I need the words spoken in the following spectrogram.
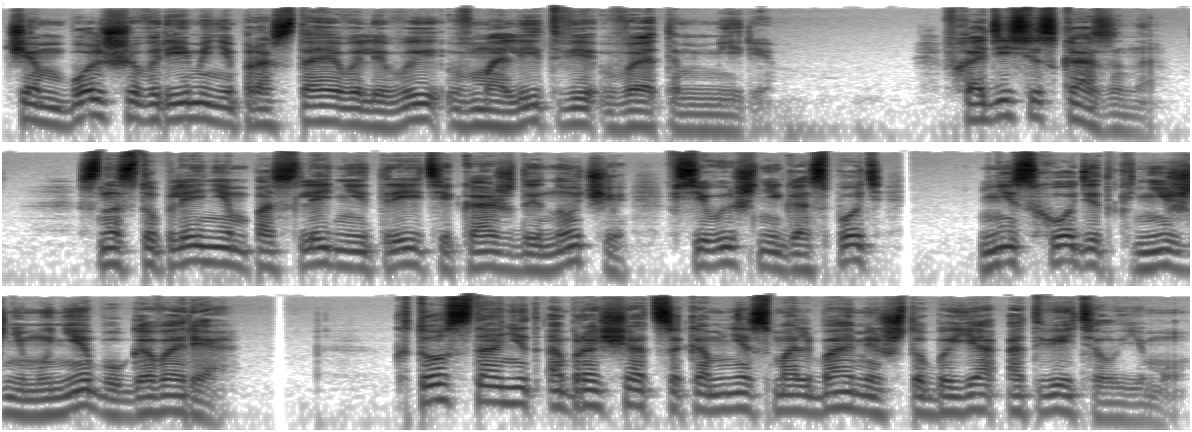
чем больше времени простаивали вы в молитве в этом мире. В хадисе сказано, «С наступлением последней трети каждой ночи Всевышний Господь не сходит к нижнему небу, говоря, «Кто станет обращаться ко мне с мольбами, чтобы я ответил ему?»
